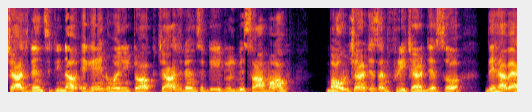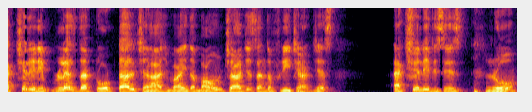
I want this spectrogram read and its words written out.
charge density. Now again when we talk charge density it will be sum of bound charges and free charges. So they have actually replaced the total charge by the bound charges and the free charges. Actually this is rho.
